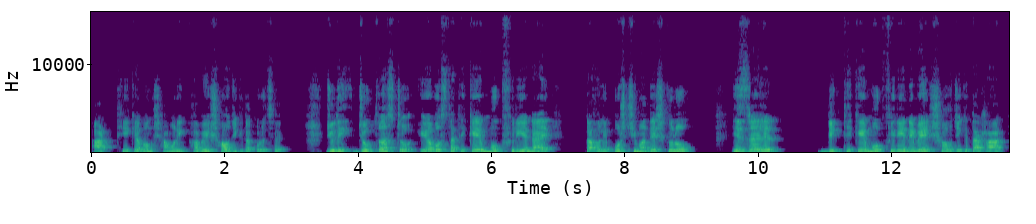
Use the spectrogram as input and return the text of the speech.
আর্থিক এবং সামরিকভাবে সহযোগিতা করেছে। যদি যুক্তরাষ্ট্র এ অবস্থা থেকে মুখ ফিরিয়ে নেয়, তাহলে পশ্চিমা দেশগুলো ইসরায়েলের দিক থেকে মুখ ফিরিয়ে নেবে সহযোগিতার হাত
